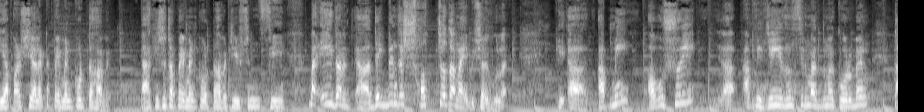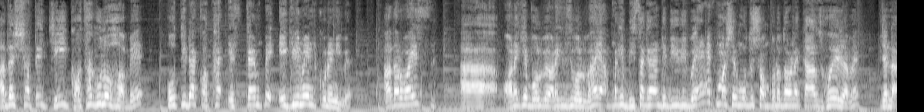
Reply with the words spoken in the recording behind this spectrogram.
ইয়া পার্সিয়াল একটা পেমেন্ট করতে হবে। কিছুটা পেমেন্ট করতে হবে টিউশন ফি বা এই ধর দেখবেন যে স্বচ্ছতা নাই বিষয়গুলো আপনি অবশ্যই আপনি যেই এজেন্সির মাধ্যমে করবেন, তাদের সাথে যেই কথাগুলো হবে, প্রতিটা কথা স্ট্যাম্পে এগ্রিমেন্ট করে নিবে। আদারওয়াইজ অনেকে বলবে, অনেক কিছু বলবে, ভাই, আপনাকে ভিসা গ্যারান্টি দিয়ে দিবে, এক মাসের মধ্যে সম্পূর্ণ ধরনের কাজ হয়ে যাবে। যে না,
